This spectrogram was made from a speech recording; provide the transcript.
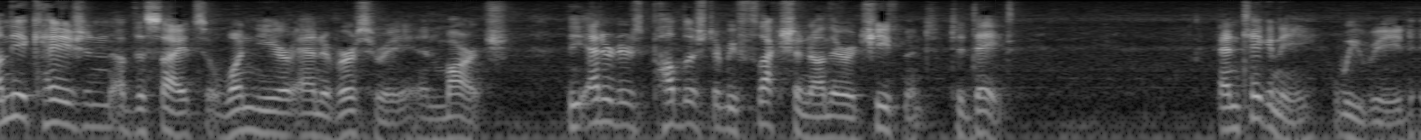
On the occasion of the site's one year anniversary in March, the editors published a reflection on their achievement to date. Antigone, we read,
